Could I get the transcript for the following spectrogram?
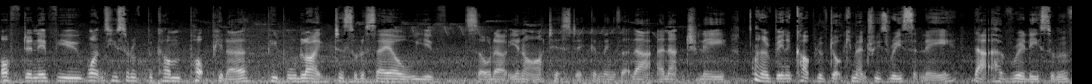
often, if you once you sort of become popular, people like to sort of say, "Oh, you've sold out, you're not artistic," and things like that. And actually, there have been a couple of documentaries recently that have really sort of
